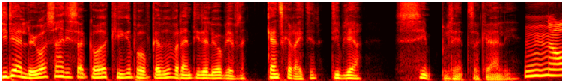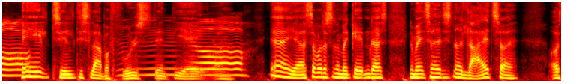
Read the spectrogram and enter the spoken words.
De der løver, så har de så gået og kigget på, kan vide, hvordan de der løver bliver efter. Ganske rigtigt. De bliver simpelthen så kærlige. Nå. Helt til, de slapper fuldstændig af. Og, ja, ja, så var der sådan noget, man gav dem deres... Normalt så havde de sådan noget legetøj, og,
